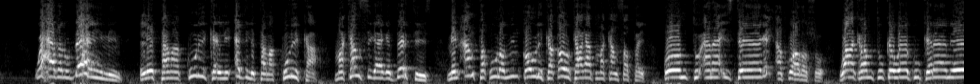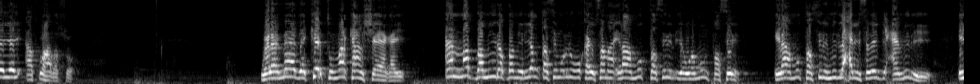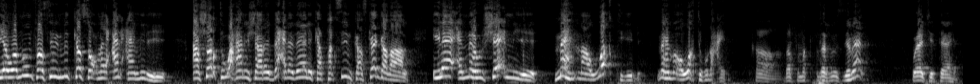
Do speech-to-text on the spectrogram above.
waxaadanu dhahaynin litamakunika liajli tamakunika. Makansigaaga dartiis min an taquula min qowlika qowlkaagaad makansatay qoomtu anaa istaagay aad ku hadasho. Wa akramtuka waa ku karaameeyey aad ku hadasho. Walamaa dakartu markaan sheegay ana damiira damiir yanqasimu inuu uqaybsamaa ilaa muttasilin iyo wa munfasilin ilaa muttasilin mid la xidhiidhsaday bicaamilihi iyo wa munfasilin mid ka socmay can caamilihi. Ashartu waxaan ishaaray bacda dalika taqsiimkaas ka gadaal ilaa annahu shaniye mahmaa waqtigii dhe mahma oo waqti ku dhacay. Darfu zamaan waa jirtaahe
